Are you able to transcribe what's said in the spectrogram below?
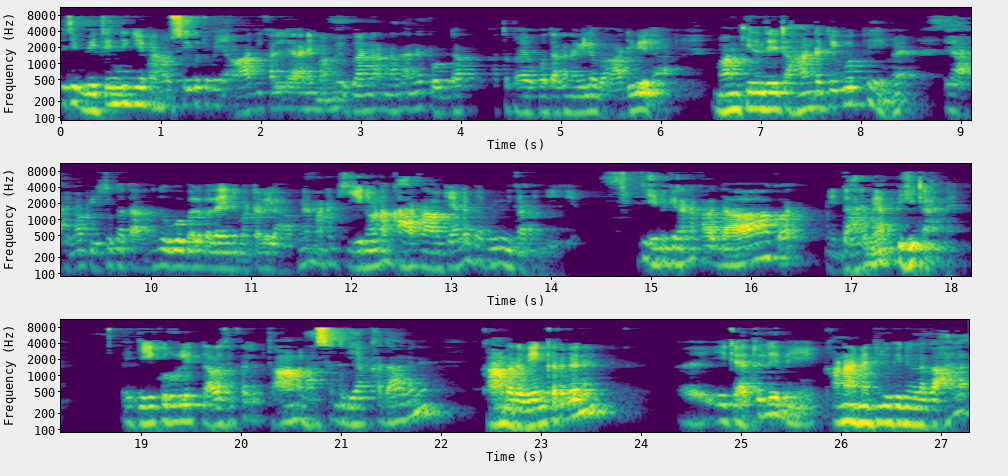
ඉතින් මෙතෙන්දි ගිය මිනිස්සුෙකුට මේ ආදි කල්යාණේ මම මේ උගන්වන්න හදන්නේ පොඩ්ඩක් අතපය හොදාගෙන අවිල වාඩි වෙලා මං කියන දෙයට අහන්න කිව්වොත් එහෙම එයා කියනවා පිස්සු කතා කරනද ඌව බල බල ඉන්න මට වෙලාවක් නෑ මට කියනවනම් කාරණාව කියන්න බැරි නිකන් ඉන්නේ කියලා. ඉතින් එහෙම කරන කවදාකවත් මේ ධර්මයක් පිළිහිටන්නේ නෑ. ඒ දී කුරුල්ලෙක් දවසක තාම ලස්සන ගියක් හදාගෙන කාමර වෙන් කරගෙන ඒක ඇතුලේ මේ කණ මැදිලු ගෙනලා ගහලා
